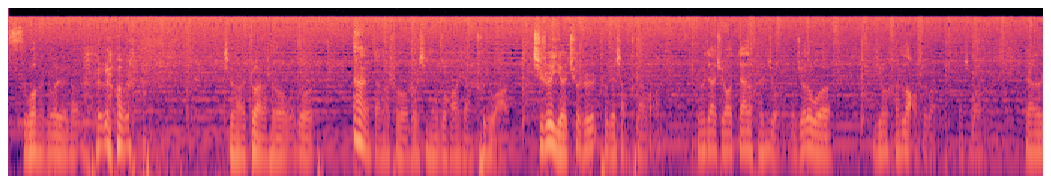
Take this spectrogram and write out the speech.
死过很多人的，然后去那转的时候，我就 在那说我说心情不好，想出去玩，其实也确实特别想出来玩，因为在学校待了很久，我觉得我已经很老实了，在学校待了。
